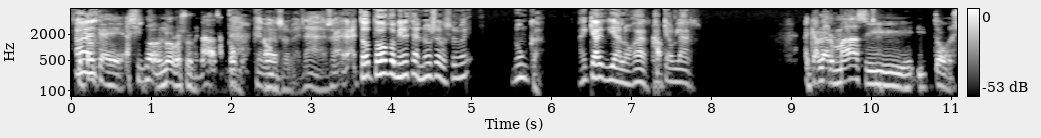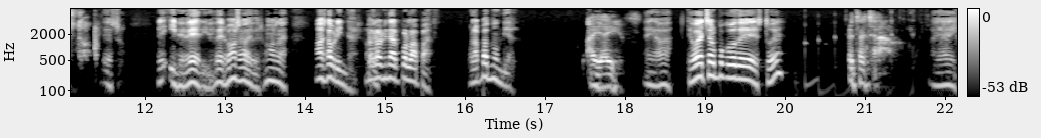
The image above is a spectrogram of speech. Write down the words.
Total, Ah, es- que así no, no resuelve nada tampoco. Nah, que va a resolver nada. O sea, todo, todo con violencia no se resuelve nunca. Hay que dialogar, hay que hablar. Hay que hablar más y, y todo esto. Eso. Eh, Y beber, y beber. Vamos a beber, vamos a, vamos a brindar. Vamos a brindar por la paz. Por la paz mundial. Ahí, ahí. Venga, va. Te voy a echar un poco de esto, ¿eh? Echa, echa. Ahí, ahí.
